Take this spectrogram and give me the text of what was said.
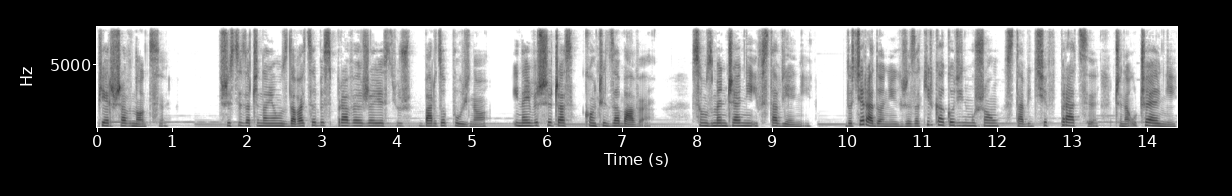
pierwsza w nocy. Wszyscy zaczynają zdawać sobie sprawę, że jest już bardzo późno i najwyższy czas kończyć zabawę. Są zmęczeni i wstawieni. Dociera do nich, że za kilka godzin muszą stawić się w pracy czy na uczelni,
